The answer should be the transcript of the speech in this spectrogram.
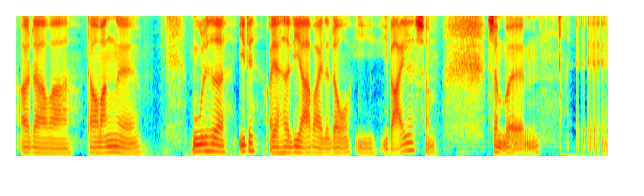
og der var, der var mange øh, muligheder i det, og jeg havde lige arbejdet over i, i Vejle som, som øh, øh,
